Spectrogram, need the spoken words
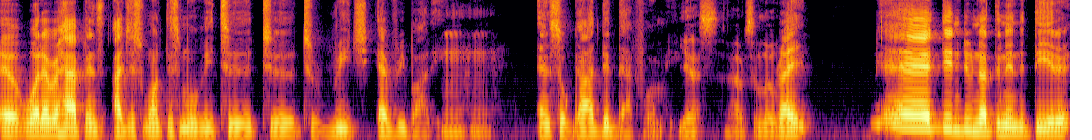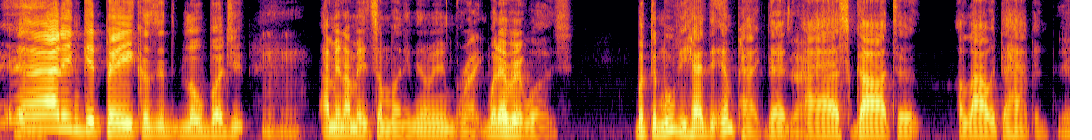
uh, whatever happens, I just want this movie to to to reach everybody. Mm-hmm. And so God did that for me Yes, absolutely. right? Yeah, it didn't do nothing in the theater. Yeah, I didn't get paid because it's low budget. Mm-hmm. I mean, I made some money, you know what I mean? Right. Whatever it was. But the movie had the impact that Exactly. I asked God to allow it to happen. Yeah,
